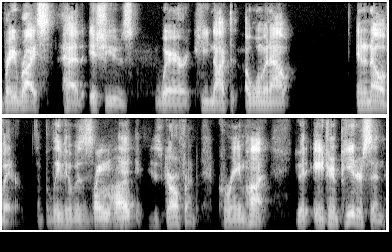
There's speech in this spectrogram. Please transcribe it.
Ray Rice had issues where he knocked a woman out in an elevator. I believe it was Kareem Hunt. his girlfriend, Kareem Hunt. You had Adrian Peterson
